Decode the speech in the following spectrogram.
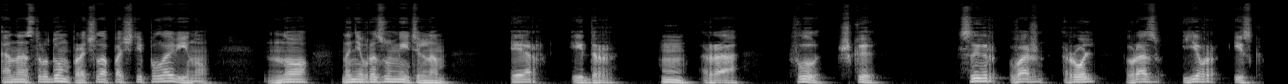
Она с трудом прочла почти половину, но на невразумительном «р» и «др», «м», «ра», «фл», «шк» сыр важен роль в раз евр иск.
